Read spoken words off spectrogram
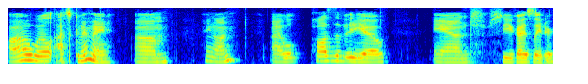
I will ask Meme. Um, hang on. I will pause the video and see you guys later.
